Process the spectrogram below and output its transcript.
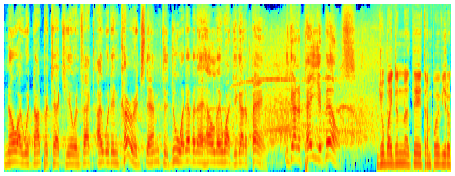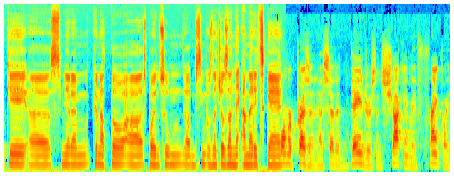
no, I would not protect you. In fact, I would encourage them to do whatever the hell they want. You got to pay. You got to pay your bills. Joe Biden ty Trumpové výroky uh, směrem k NATO a spojencům, uh, myslím, označil za neamerické. Former president has sent a dangerous and shockingly, frankly,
